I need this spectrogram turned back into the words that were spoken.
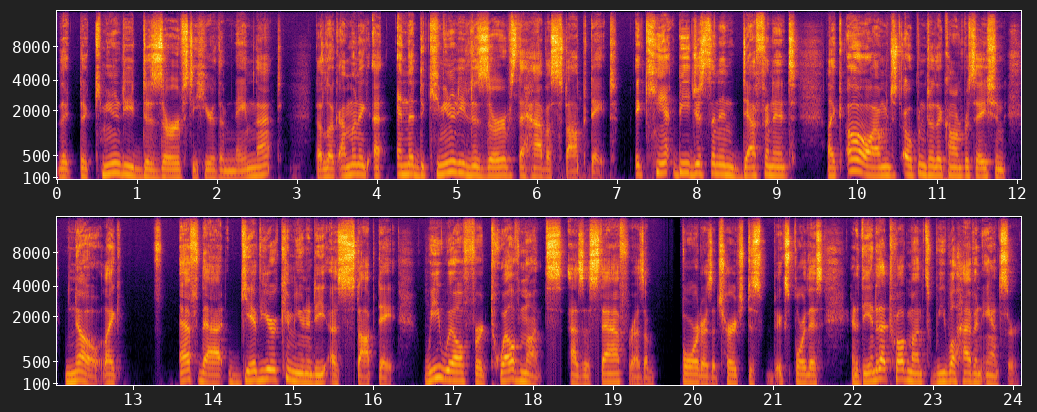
the, the community deserves to hear them name that that look, I'm going to, uh, and the community deserves to have a stop date. It can't be just an indefinite, like, oh, I'm just open to the conversation. No, like, F that, give your community a stop date. We will, for 12 months as a staff or as a board or as a church, just explore this. And at the end of that 12 months, we will have an answer.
